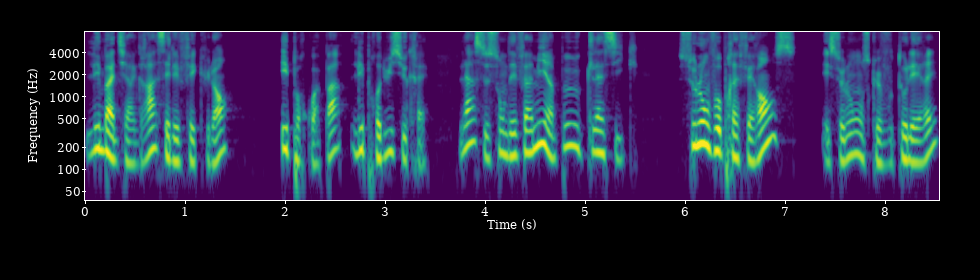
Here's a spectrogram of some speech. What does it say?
les matières grasses et les féculents, et pourquoi pas les produits sucrés. Là, ce sont des familles un peu classiques. Selon vos préférences, et selon ce que vous tolérez,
